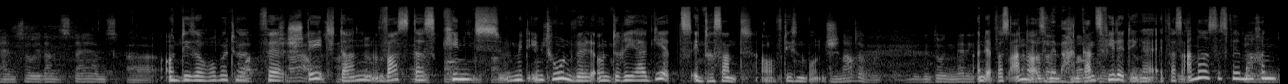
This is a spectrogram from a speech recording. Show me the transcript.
Uh, und dieser Roboter versteht dann, was das Kind mit ihm tun will und reagiert interessant auf diesen Wunsch. Und etwas anderes, also wir machen ganz viele Dinge. Etwas anderes, das wir machen,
